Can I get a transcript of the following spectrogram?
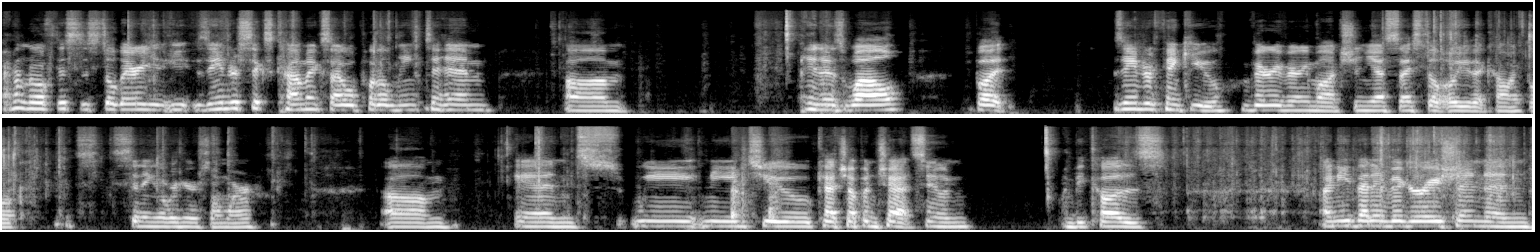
I don't know if this is still there. Xander Six Comics. I will put a link to him um, in as well. But Xander, thank you very, very much. And yes, I still owe you that comic book. It's sitting over here somewhere. Um, and we need to catch up and chat soon because I need that invigoration and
